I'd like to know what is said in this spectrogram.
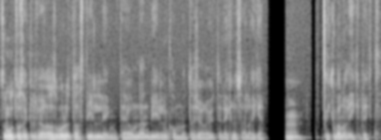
som motorsykkelfører så må du ta stilling til om den bilen kommer til å kjøre ut i det krysset eller ikke. Mm. Ikke bare vikeplikt.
